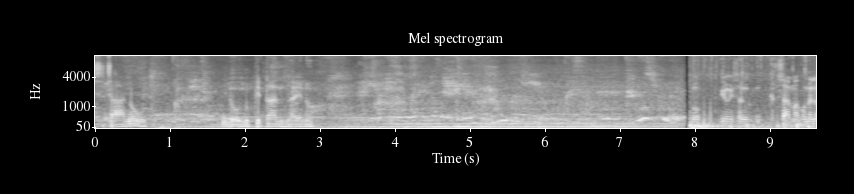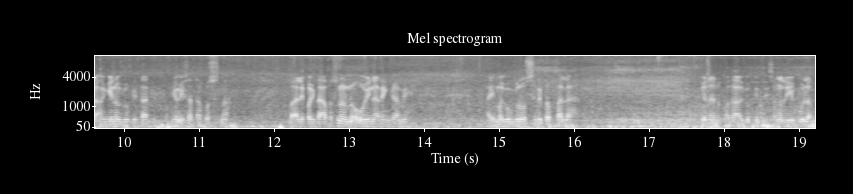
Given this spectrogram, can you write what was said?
si Chano. Ginugupitan. Ayun o. Oh, yung isang kasama ko na lang ang ginugupitan. Yung isa tapos na. Bali pagtapos nun, uuwi na rin kami. Ay mag-grocery pa pala. Ganda na. Isang libo lang.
